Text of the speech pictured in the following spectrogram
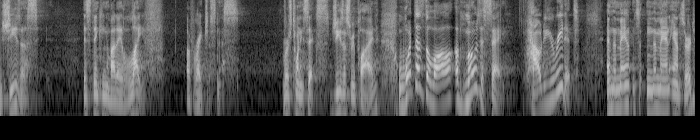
Jesus is thinking about a life of righteousness. Verse 26 Jesus replied, What does the law of Moses say? How do you read it? And the man, and the man answered,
